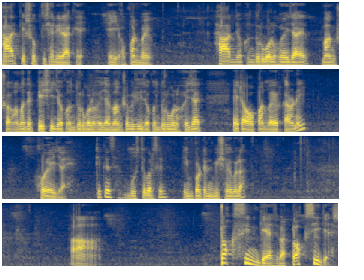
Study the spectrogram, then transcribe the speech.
হাড়কে শক্তিশালী রাখে এই অপানবায়ু। হাড় যখন দুর্বল হয়ে যায়, মাংস, আমাদের পেশি যখন দুর্বল হয়ে যায় মাংস মাংসপেশি যখন দুর্বল হয়ে যায়, এটা অপানবায়ুর কারণেই হয়ে যায়। ঠিক আছে? বুঝতে পারছেন ইম্পর্টেন্ট বিষয়গুলো? টক্সিন গ্যাস বা টক্সি গ্যাস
